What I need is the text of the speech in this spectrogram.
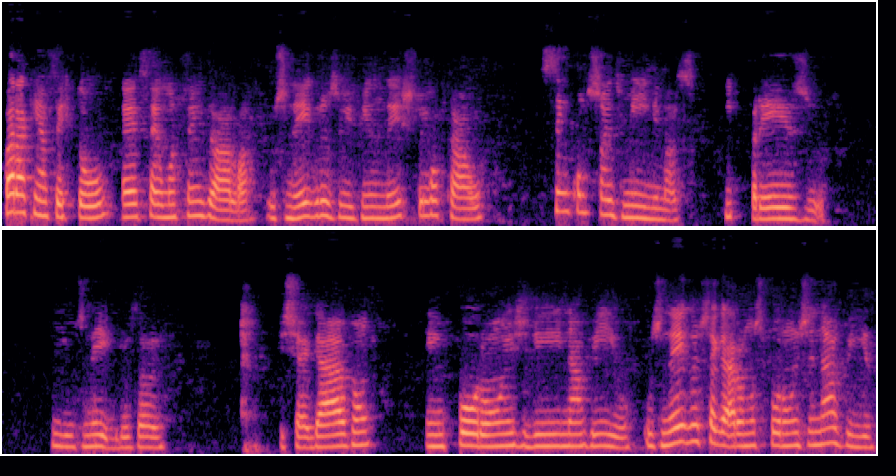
Para quem acertou, essa é uma senzala. Os negros viviam neste local sem condições mínimas e presos. E os negros, olha, que chegavam em porões de navio. Os negros chegaram nos porões de navio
